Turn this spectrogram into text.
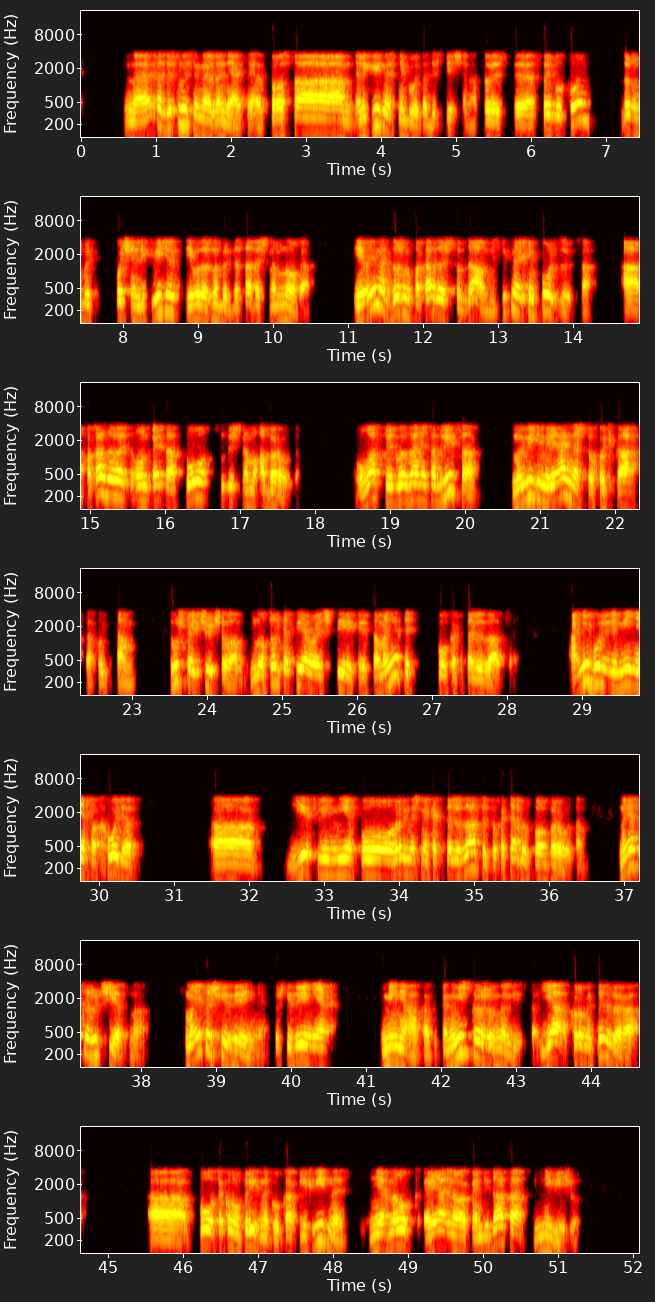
э, это бессмысленное занятие. Просто ликвидность не будет обеспечена. То есть э, стейблкоин должен быть очень ликвиден, его должно быть достаточно много. И рынок должен показывать, что да, он действительно этим пользуется. А показывает он это по суточному обороту. У вас перед глазами таблица, мы видим реально, что хоть как-то, хоть там тушкой чучелом, но только первые четыре криптомонеты по капитализации, они более или менее подходят, э, если не по рыночной капитализации, то хотя бы по оборотам. Но я скажу честно, с моей точки зрения, с точки зрения меня, как экономического журналиста, я, кроме Тезера, а, по такому признаку, как ликвидность, ни одного реального кандидата не вижу.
